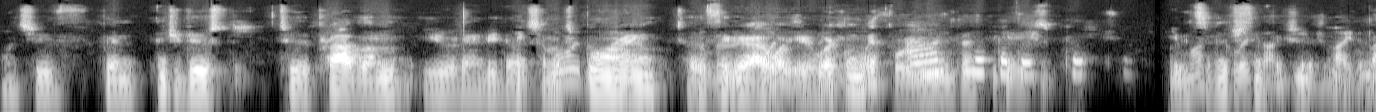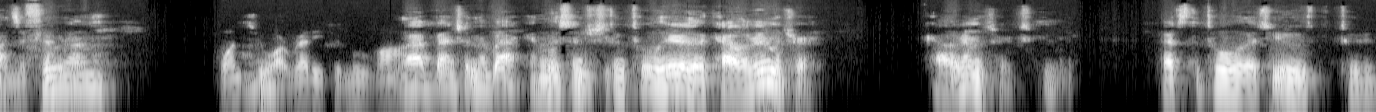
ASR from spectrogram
once you've been introduced to the problem, you're going to be doing some exploring to figure out what you're working with. I want to look at this picture. It's an interesting picture. Lots of food on checklist. Once you are ready to move on, lab bench in the back, and this interesting tool here, the calorimeter. Calorimeter, excuse me. That's the tool that's used to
